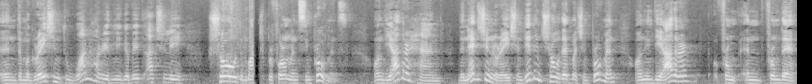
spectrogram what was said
And the migration to 100 megabit actually showed much performance improvements. On the other hand, the next generation didn't show that much improvement. On the other, from, and from the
